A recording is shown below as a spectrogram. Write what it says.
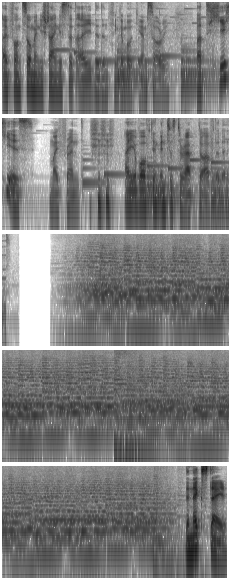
I found so many shinies that I didn't think about you, I'm sorry. But here he is my friend. I evolved him into Staraptor after that. The next day.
